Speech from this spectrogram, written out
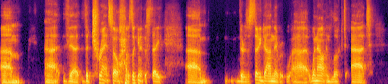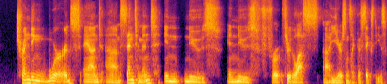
um, uh, the the trend. So I was looking at the study. Um, there's a study done that uh, went out and looked at trending words and um, sentiment in news in news for through the last uh, year since like the 60s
